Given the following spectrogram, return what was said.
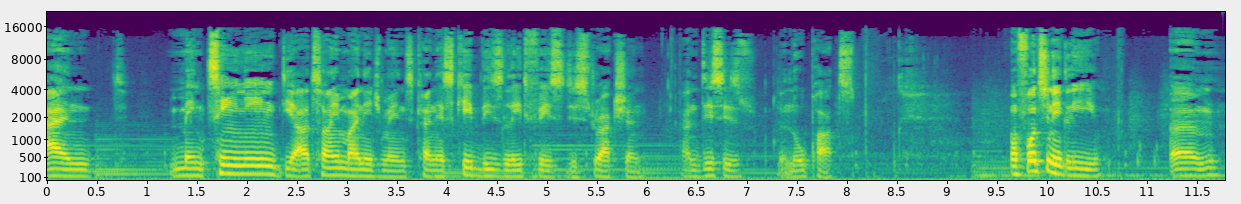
and maintaining their time management can escape this late phase distraction, and this is the no part. Unfortunately, um,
